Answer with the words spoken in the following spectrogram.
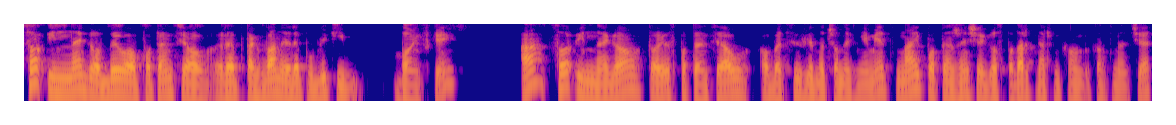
co innego było potencjał tak zwanej Republiki Bońskiej, a co innego to jest potencjał obecnych Zjednoczonych Niemiec, najpotężniejszej gospodarki na naszym kontynencie,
